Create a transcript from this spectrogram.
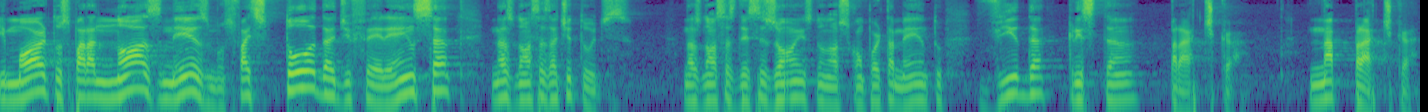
e mortos para nós mesmos faz toda a diferença nas nossas atitudes. nas nossas decisões, no nosso comportamento, vida cristã prática. Na prática.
